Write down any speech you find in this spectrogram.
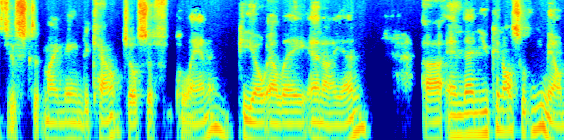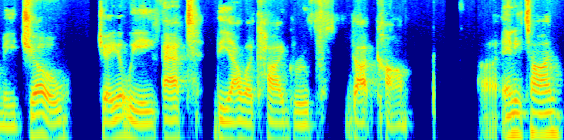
Just my named account, Joseph Polanin, P O L A N I N. Uh, and then you can also email me, Joe, J O E, at the thealakai.group.com uh, anytime.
